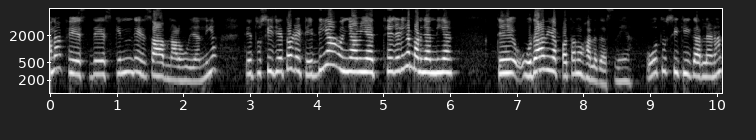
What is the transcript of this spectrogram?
ਹਨਾ ਫੇਸ ਦੇ ਸਕਿਨ ਦੇ ਹਿਸਾਬ ਨਾਲ ਹੋ ਜਾਂਦੀਆਂ। ਤੇ ਤੁਸੀਂ ਜੇ ਤੁਹਾਡੇ ਟੇਢੀਆਂ ਹੋਈਆਂ ਵੀ ਇੱਥੇ ਜਿਹੜੀਆਂ ਬਣ ਜਾਂਦੀਆਂ, ਤੇ ਉਹਦਾ ਵੀ ਆਪਾਂ ਤੁਹਾਨੂੰ ਹੱਲ ਦੱਸਦੇ ਆ ਉਹ ਤੁਸੀਂ ਕੀ ਕਰ ਲੈਣਾ?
